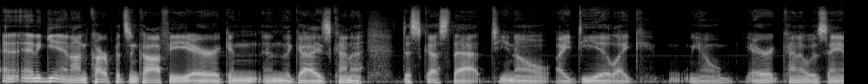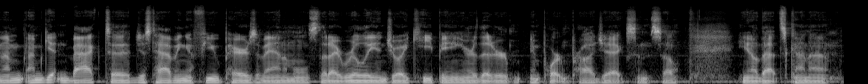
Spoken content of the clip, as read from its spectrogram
and, and again on carpets and coffee, Eric and and the guys kind of discuss that you know idea like you know Eric kind of was saying I'm I'm getting back to just having a few pairs of animals that I really enjoy keeping or that are important projects. And so you know that's kind of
